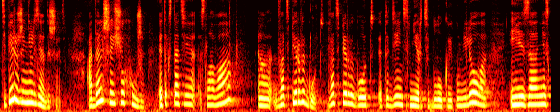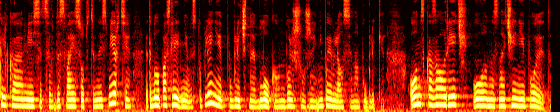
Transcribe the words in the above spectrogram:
Теперь уже нельзя дышать. А дальше еще хуже. Это, кстати, слова 21 э, год. 21 год – это день смерти Блока и Гумилева – и за несколько месяцев до своей собственной смерти, это было последнее выступление публичное Блока, он больше уже не появлялся на публике, он сказал речь о назначении поэта.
